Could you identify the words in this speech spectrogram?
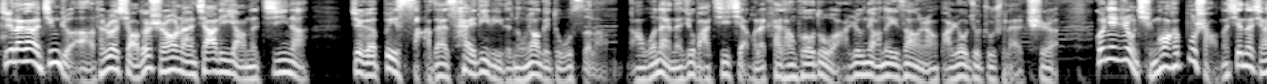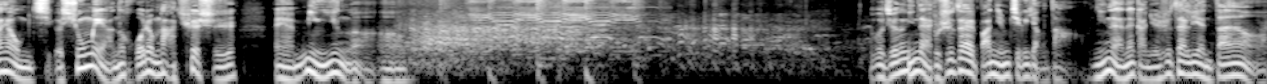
继续来看看惊者啊，他说小的时候呢，家里养的鸡呢。这个被撒在菜地里的农药给毒死了啊！我奶奶就把鸡捡回来开膛破肚啊，扔掉内脏，然后把肉就煮出来吃了。关键这种情况还不少呢。现在想想，我们几个兄妹啊，能活这么大，确实，哎呀，命硬啊啊！我觉得你奶不是在把你们几个养大，你奶奶感觉是在炼丹啊！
